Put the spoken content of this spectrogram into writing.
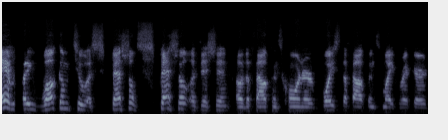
Hey, everybody, welcome to a special, special edition of the Falcons Corner. Voice of the Falcons, Mike Rickard,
